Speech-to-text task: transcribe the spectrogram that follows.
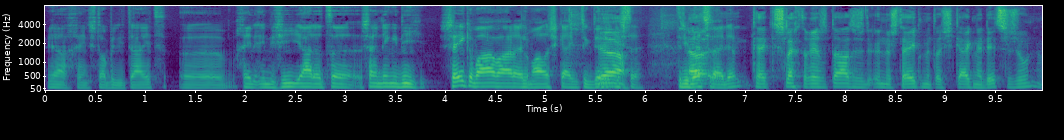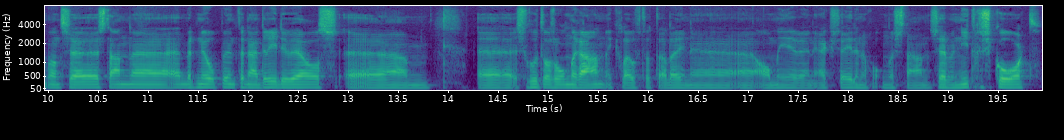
ja, geen stabiliteit, eh, geen energie. Ja, dat eh, zijn dingen die zeker waar waren. Helemaal als je kijkt natuurlijk de Ja. eerste drie Ja, wedstrijden. Kijk, slechte resultaten is een understatement als je kijkt naar dit seizoen. Want ze staan eh, met nul punten na drie duels. ehm, eh, zo goed als onderaan. Ik geloof dat alleen Almere en RKC er nog onder staan. Ze hebben niet gescoord.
